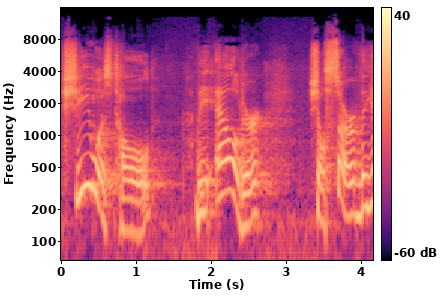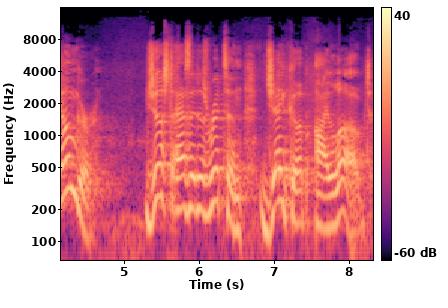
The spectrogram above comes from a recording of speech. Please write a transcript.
she was told, The elder shall serve the younger. Just as it is written, Jacob I loved,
